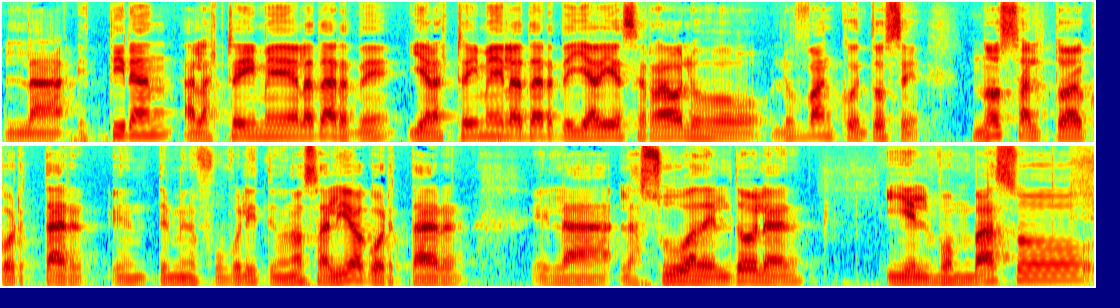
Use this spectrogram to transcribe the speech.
La estiran a las tres y media de la tarde y a las tres y media de la tarde ya había cerrado los, los bancos. Entonces, no saltó a cortar, en términos futbolísticos, no salió a cortar eh, la, la suba del dólar y el bombazo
